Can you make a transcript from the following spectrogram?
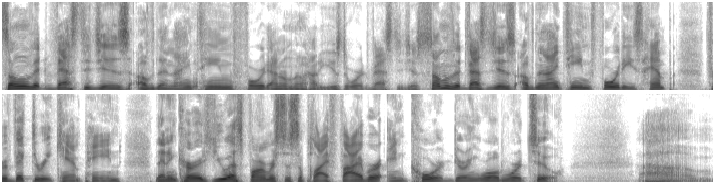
some of it vestiges of the 1940 I don't know how to use the word vestiges. Some of it vestiges of the 1940s hemp for victory campaign that encouraged US farmers to supply fiber and cord during World War II. Um,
